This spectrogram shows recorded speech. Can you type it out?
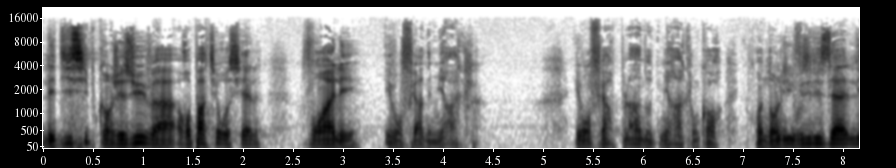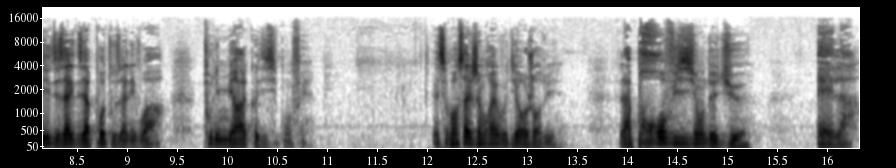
les disciples, quand Jésus va repartir au ciel, vont aller et vont faire des miracles. Ils vont faire plein d'autres miracles encore. Dans le livre des Actes des Apôtres, vous allez voir tous les miracles que les disciples ont fait. Et c'est pour ça que j'aimerais vous dire aujourd'hui, la provision de Dieu est là.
